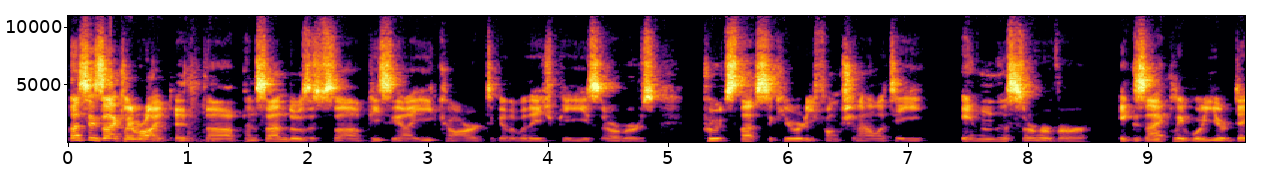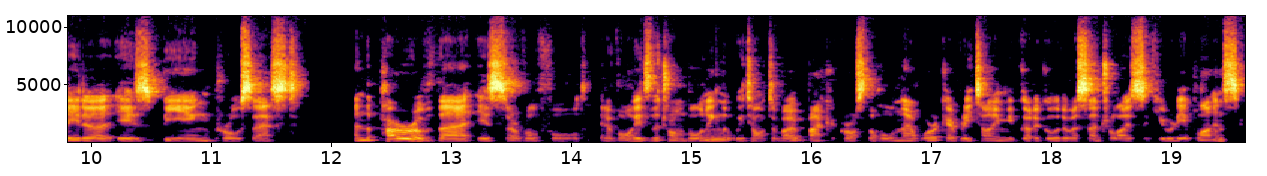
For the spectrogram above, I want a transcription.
That's exactly right. It, uh, Pensando's uh, PCIe card, together with HPE servers, puts that security functionality in the server exactly where your data is being processed. And the power of that is several fold. It avoids the tromboning that we talked about back across the whole network every time you've got to go to a centralized security appliance.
